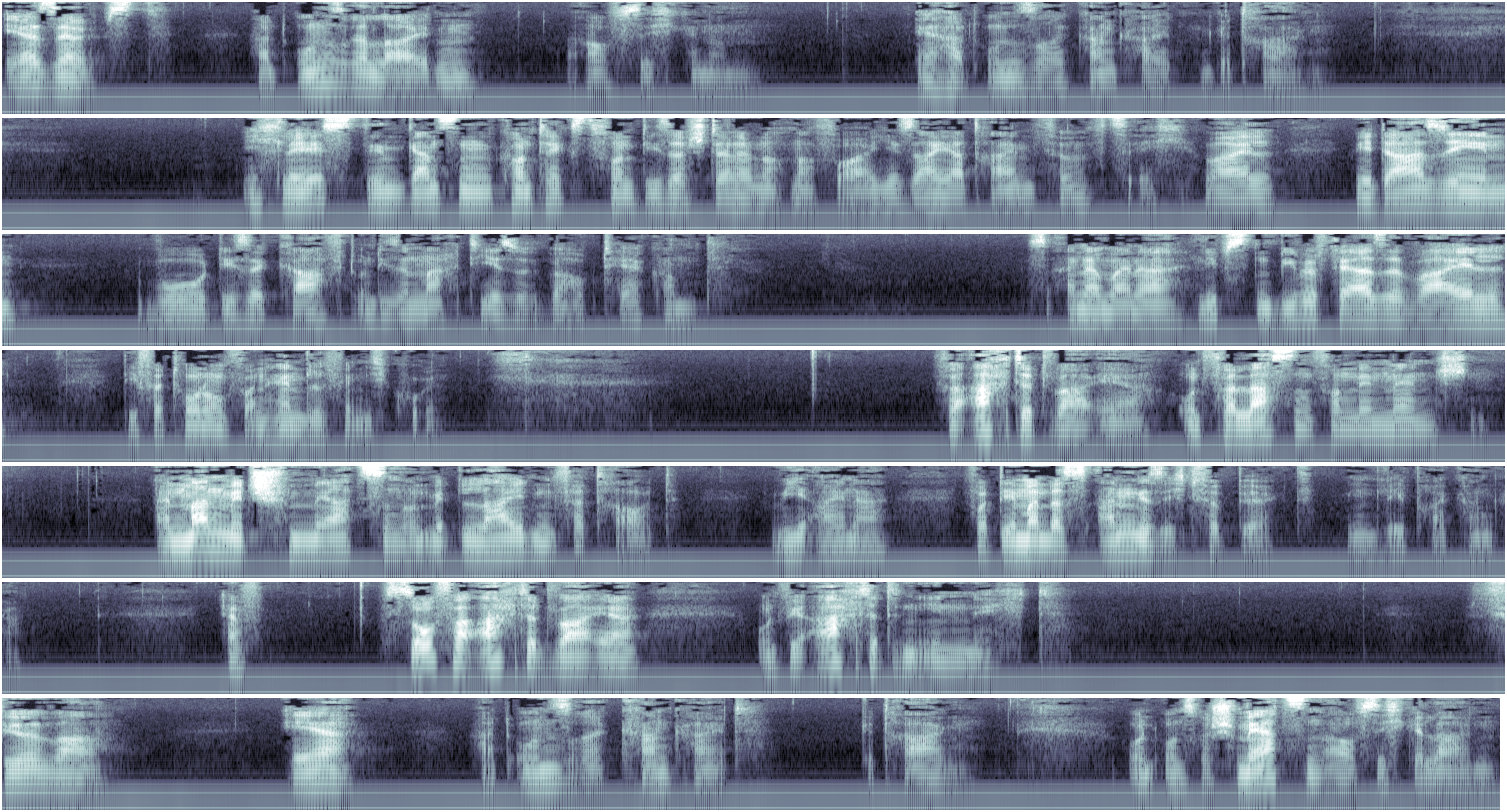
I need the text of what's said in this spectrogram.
Er selbst hat unsere Leiden auf sich genommen. Er hat unsere Krankheiten getragen. Ich lese den ganzen Kontext von dieser Stelle nochmal vor, Jesaja 53, weil wir da sehen, wo diese Kraft und diese Macht Jesu überhaupt herkommt. Das ist einer meiner liebsten Bibelverse, weil die Vertonung von Händel finde ich cool. Verachtet war er und verlassen von den Menschen. Ein Mann mit Schmerzen und mit Leiden vertraut, wie einer, vor dem man das Angesicht verbirgt, wie ein Leprakranker. Er, so verachtet war er und wir achteten ihn nicht. Für wahr, er hat unsere Krankheit getragen und unsere Schmerzen auf sich geladen.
